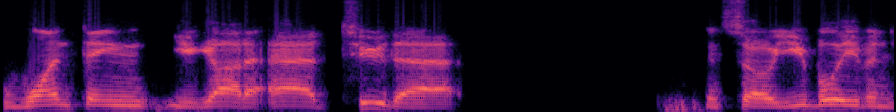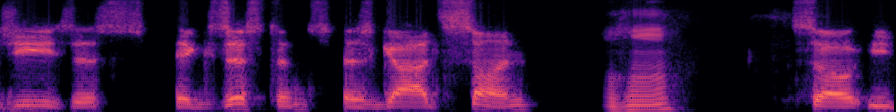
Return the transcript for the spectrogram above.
One thing you got to add to that. And so you believe in Jesus' existence as God's son. Mm-hmm. So you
